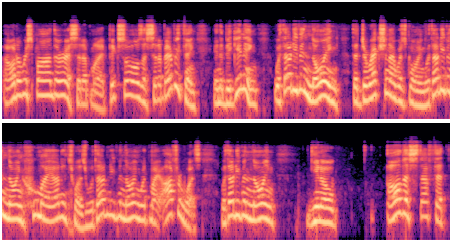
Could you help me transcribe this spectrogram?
autoresponder I set up my pixels I set up everything in the beginning without even knowing the direction I was going without even knowing who my audience was without even knowing what my offer was without even knowing you know all the stuff that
